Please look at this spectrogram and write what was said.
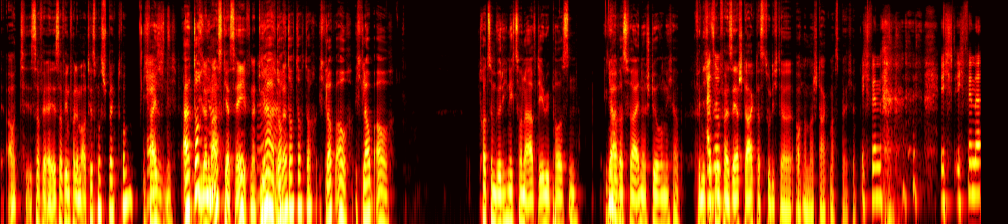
äh, Aut- ist auf, er ist auf jeden Fall im Autismus-Spektrum. ich weiß es Echt? nicht. Ah, doch. Elon ja. Musk, ja, safe, natürlich. Ja, doch, oder? doch, doch, doch. Ich glaube auch. Ich glaube auch. Trotzdem würde ich nichts von der AfD reposten. Egal, Ja. was für eine Störung ich habe. Finde ich Also- auf jeden Fall sehr stark, dass du dich da auch nochmal stark machst, Bärchen. Ich finde, ich, ich finde,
